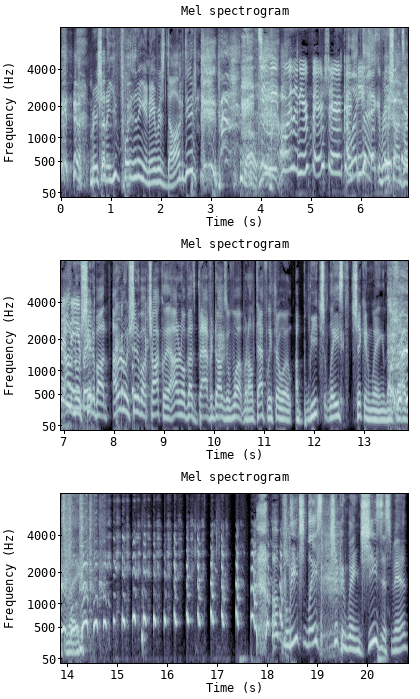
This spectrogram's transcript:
Raysean, are you poisoning your neighbor's dog, dude? no. do you eat more than your fair share of I like that. Raysean's like, A I don't know shit about, I don't know shit about chocolate. I don't know if that's bad for dogs or what, but I'll definitely throw a, a bleach laced chicken wing in that dog's way. a bleach laced chicken wing, Jesus, man.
